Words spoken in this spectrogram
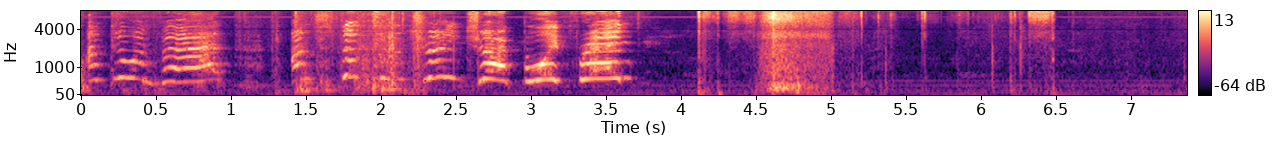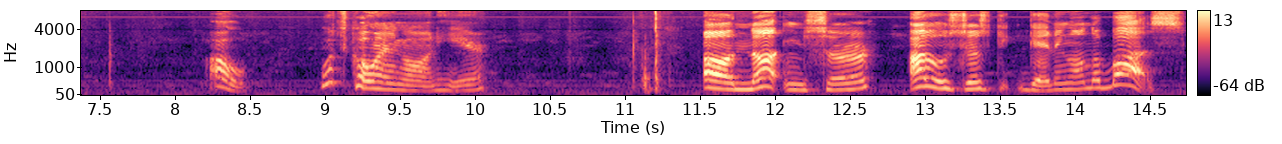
I'm doing bad. I'm stuck to the train track, boyfriend. Oh, what's going on here? Oh, nothing, sir. I was just getting on the bus.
